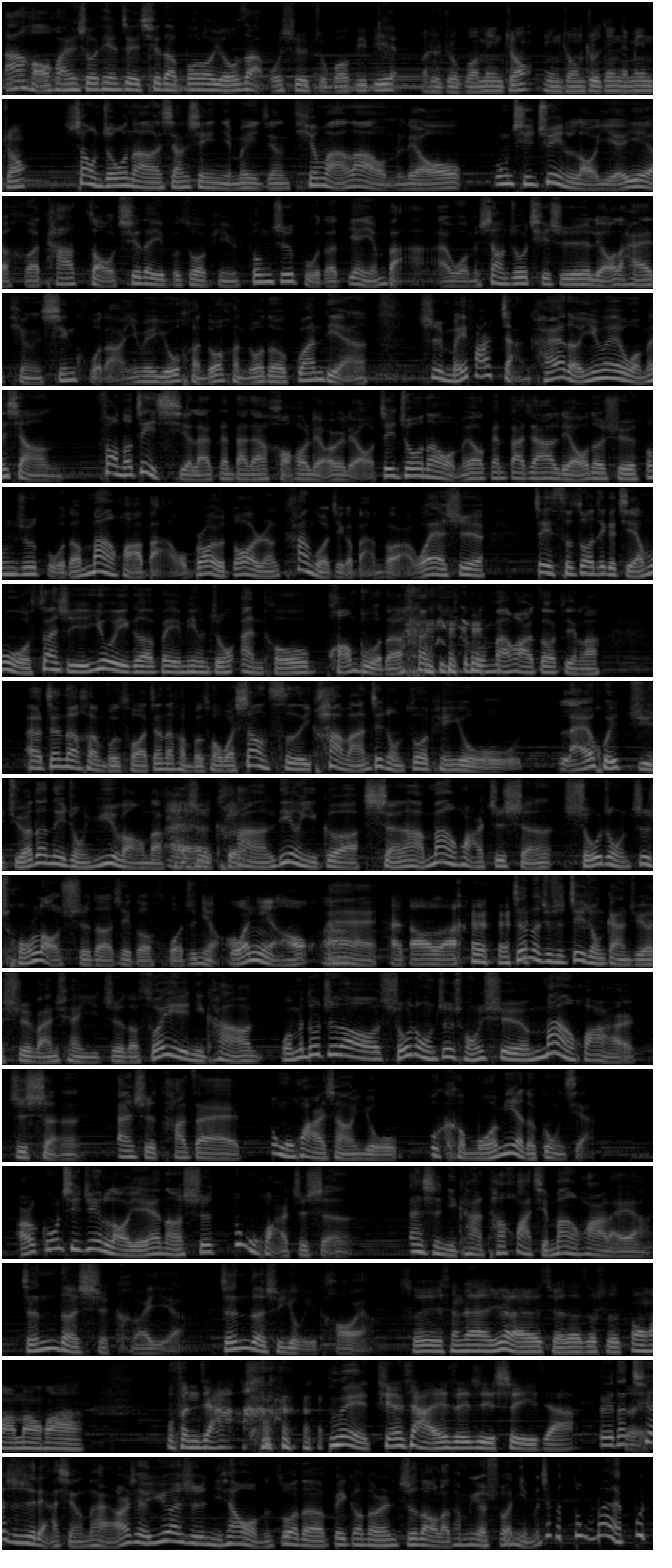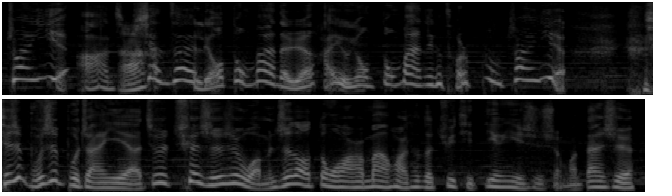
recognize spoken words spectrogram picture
大家好，欢迎收听这期的菠萝油子，我是主播 B B，我是主播命中，命中注定的命中。上周呢，相信你们已经听完了我们聊宫崎骏老爷爷和他早期的一部作品《风之谷》的电影版。哎，我们上周其实聊的还挺辛苦的，因为有很多很多的观点是没法展开的，因为我们想。放到这期来跟大家好好聊一聊。这周呢，我们要跟大家聊的是《风之谷》的漫画版。我不知道有多少人看过这个版本，我也是这次做这个节目，算是又一个被命中暗投 狂补的一部漫画作品了。哎，真的很不错，真的很不错。我上次看完这种作品有。来回咀嚼的那种欲望的，还是看另一个神啊，漫画之神手冢治虫老师的这个火之鸟。火鸟，哎，猜到了，真的就是这种感觉是完全一致的。所以你看啊，我们都知道手冢治虫是漫画之神，但是他在动画上有不可磨灭的贡献，而宫崎骏老爷爷呢是动画之神，但是你看他画起漫画来呀，真的是可以，真的是有一套呀。所以现在越来越觉得，就是动画漫画不分家，对，天下 A C G 是一家，对，它确实是俩形态，而且越是你像我们做的被更多人知道了，他们越说你们这个动漫不专业啊！现在聊动漫的人还有用动漫这个词儿不专业，其实不是不专业，就是确实是我们知道动画和漫画它的具体定义是什么，但是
